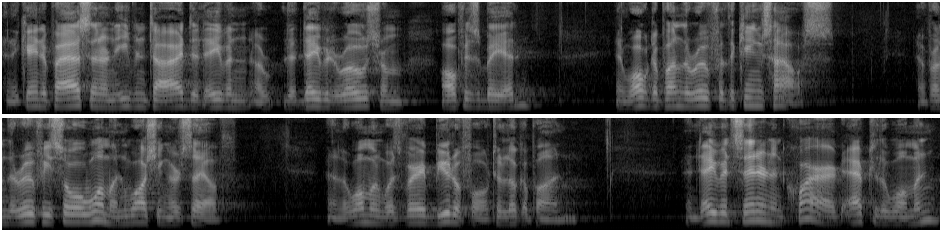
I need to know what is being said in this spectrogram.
And it came to pass in an eventide that, even, uh, that David arose from off his bed and walked upon the roof of the king's house. And from the roof he saw a woman washing herself. And the woman was very beautiful to look upon. And David sent and inquired after the woman.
